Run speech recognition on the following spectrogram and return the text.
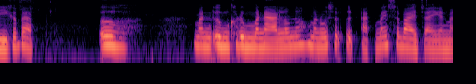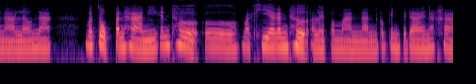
ดีๆก็แบบ เออ มันอึมครึมมานานแล้วเนอะมันรู้สึกอึดอัดไม่สบายใจกันมานานแล้วนะ มาจบปัญหานี้กันเถอะ เออ มาเคลียร์กันเถอะอะไรประมาณนั้นก็เป็นไปได้นะคะ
